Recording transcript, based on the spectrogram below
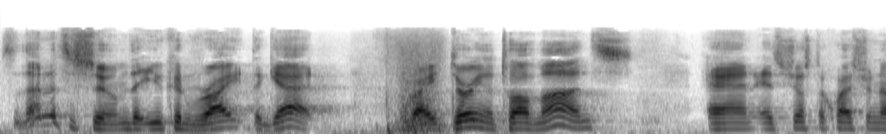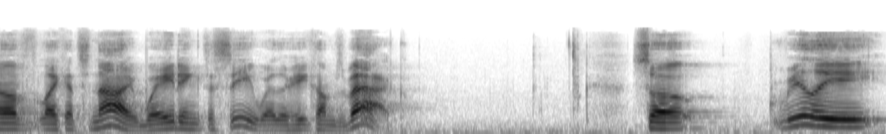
So then it's assumed that you can write the get, right, during the 12 months, and it's just a question of, like it's not, waiting to see whether he comes back. So, really,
